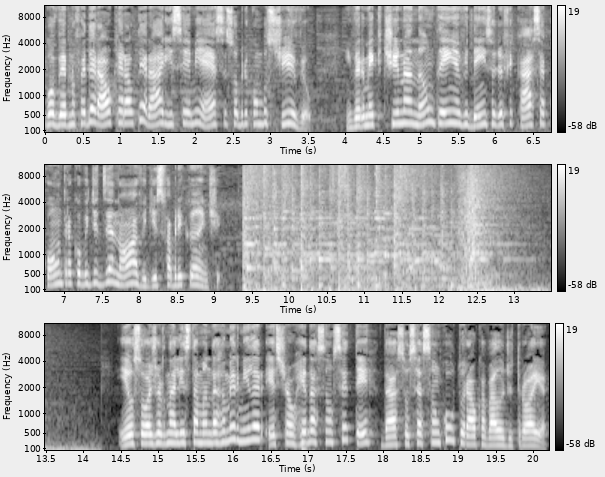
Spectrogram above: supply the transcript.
Governo federal quer alterar ICMS sobre combustível. Invermectina não tem evidência de eficácia contra a Covid-19, diz fabricante. Eu sou a jornalista Amanda Hammermiller, este é o Redação CT, da Associação Cultural Cavalo de Troia.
